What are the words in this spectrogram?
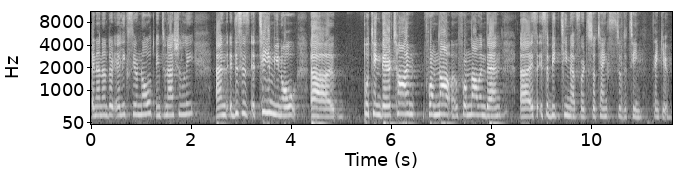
and another Elixir node internationally. And this is a team, you know, uh, putting their time from now, from now and then. Uh, it's, it's, a big team effort, so thanks to the team. Thank you.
